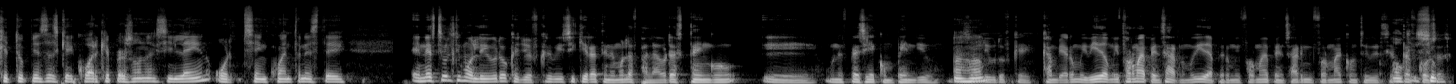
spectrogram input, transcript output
que tú piensas que cualquier persona si leen o se encuentran este... En este último libro que yo escribí, siquiera tenemos las palabras, tengo eh, una especie de compendio de esos libros que cambiaron mi vida, mi forma de pensar, no mi vida, pero mi forma de pensar y mi forma de concebir ciertas cosas.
